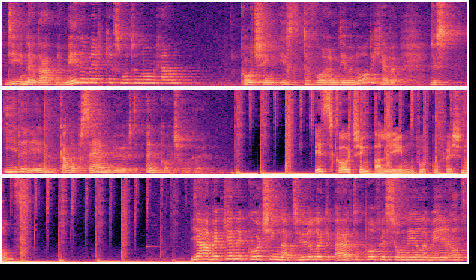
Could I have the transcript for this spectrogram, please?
die inderdaad met medewerkers moeten omgaan. Coaching is de vorm die we nodig hebben. Dus iedereen kan op zijn beurt een coach worden. Is coaching alleen voor professionals? Ja, we kennen coaching natuurlijk uit de professionele wereld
